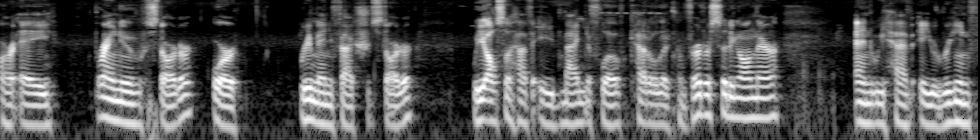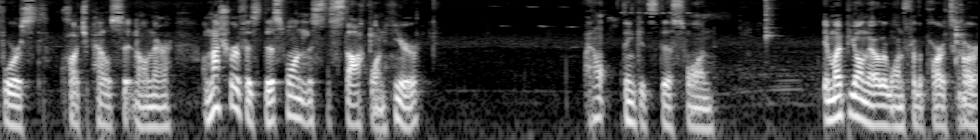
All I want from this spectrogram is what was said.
are a brand new starter, or remanufactured starter. We also have a MagnaFlow catalytic converter sitting on there, and we have a reinforced clutch pedal sitting on there. I'm not sure if it's this one. This is the stock one here. I don't think it's this one. It might be on the other one for the parts car.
